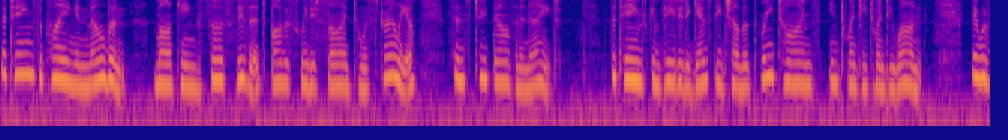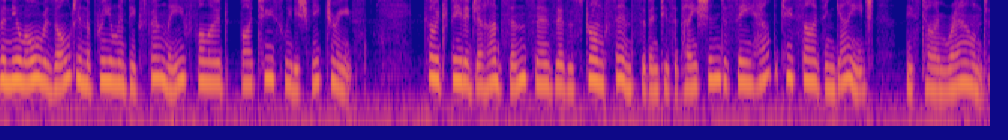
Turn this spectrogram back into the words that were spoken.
The teams are playing in Melbourne, marking the first visit by the Swedish side to Australia since 2008. The teams competed against each other three times in 2021. There was a nil-all result in the pre-Olympics friendly, followed by two Swedish victories. Coach Peter Gerhardsson says there's a strong sense of anticipation to see how the two sides engage this time round.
